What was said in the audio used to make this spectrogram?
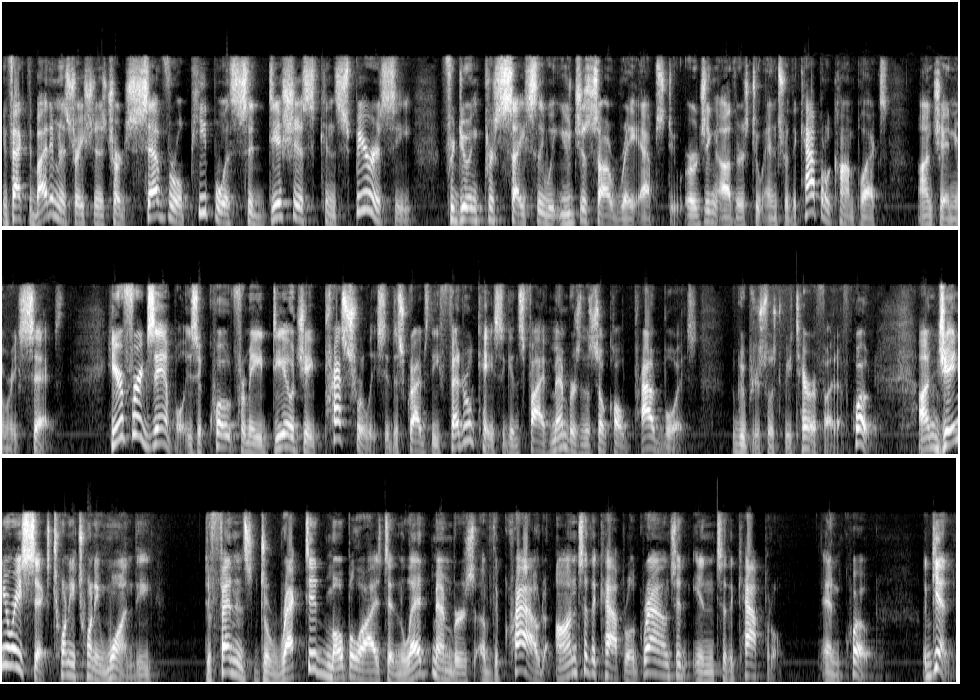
In fact, the Biden administration has charged several people with seditious conspiracy for doing precisely what you just saw Ray Epps do, urging others to enter the Capitol complex on January 6th. Here, for example, is a quote from a DOJ press release. It describes the federal case against five members of the so called Proud Boys, group you're supposed to be terrified of. Quote On January 6, 2021, the defendants directed, mobilized, and led members of the crowd onto the Capitol grounds and into the Capitol. End quote. Again,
